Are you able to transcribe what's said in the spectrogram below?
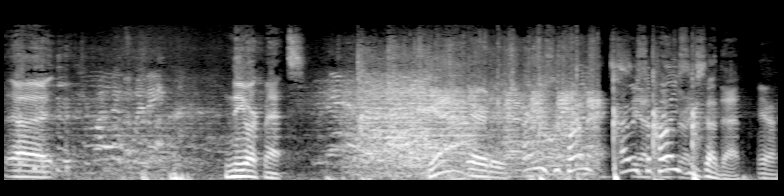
Uh, New York Mets. Yeah. There it is. I was surprised. I was surprised he said that. Yeah.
